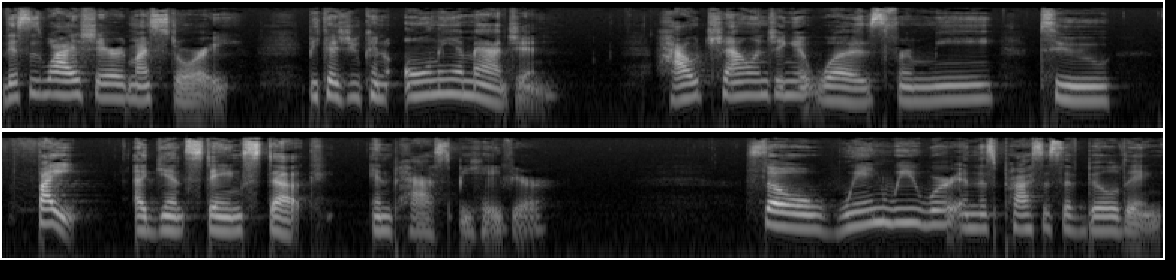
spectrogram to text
This is why I shared my story, because you can only imagine how challenging it was for me to fight against staying stuck in past behavior. So when we were in this process of building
